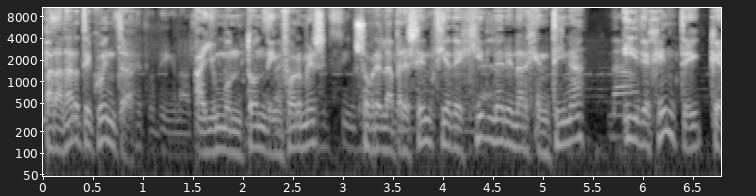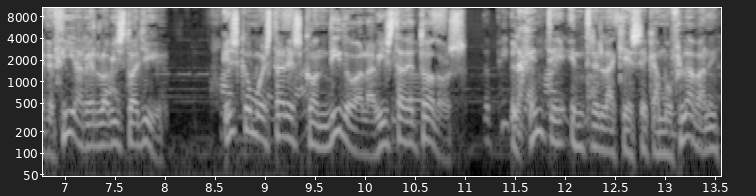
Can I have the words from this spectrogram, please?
para darte cuenta. Hay un montón de informes sobre la presencia de Hitler en Argentina y de gente que decía haberlo visto allí. Es como estar escondido a la vista de todos. La gente entre la que se camuflaban,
